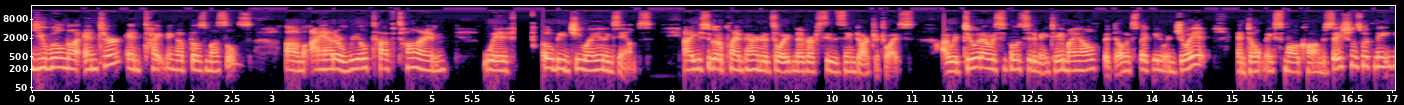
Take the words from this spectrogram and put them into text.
you will not enter and tightening up those muscles. Um, I had a real tough time with OB/GYN exams. I used to go to Planned Parenthood, so I'd never have to see the same doctor twice. I would do what I was supposed to to maintain my health, but don't expect me to enjoy it and don't make small conversations with me.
